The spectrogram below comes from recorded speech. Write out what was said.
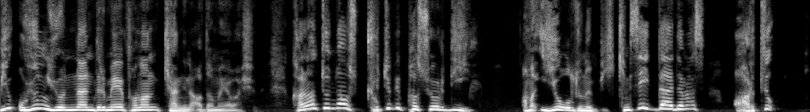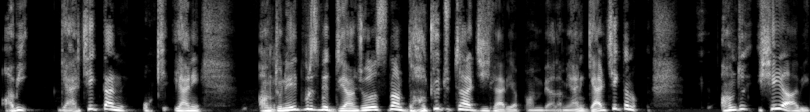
bir oyun yönlendirmeye falan kendini adamaya başladı. Carl Anthony Towns kötü bir pasör değil ama iyi olduğunu kimse iddia edemez. Artı abi gerçekten o yani Anthony Edwards ve D'Angelo daha kötü tercihler yapan bir adam. Yani gerçekten Anto şey abi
